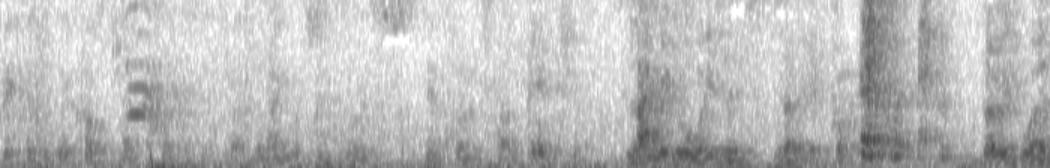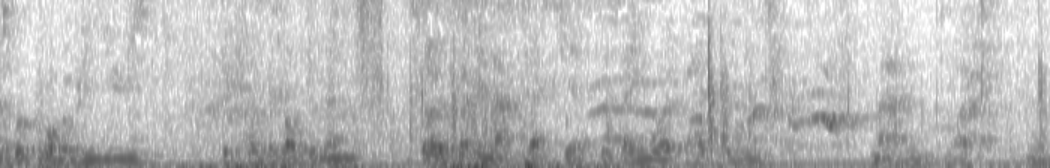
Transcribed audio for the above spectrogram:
because of the culture? It's like the language was influenced by the It, culture. language always is. So it pro- those words were probably used because the culture meant so. But in that text, yes, the same word for husband, man, wife, woman.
